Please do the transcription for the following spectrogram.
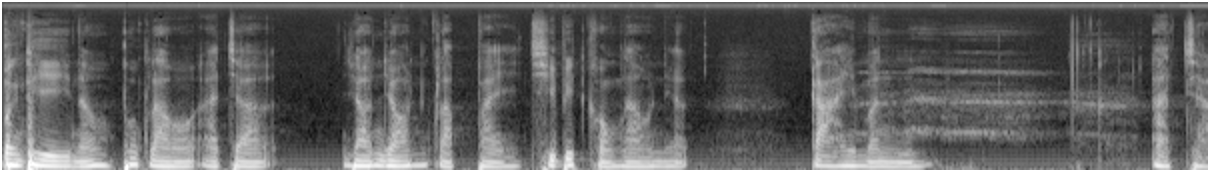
บางทีเนาะพวกเราอาจจะย้อนย้อนกลับไปชีวิตของเราเนี่ยกายมันอาจจะ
